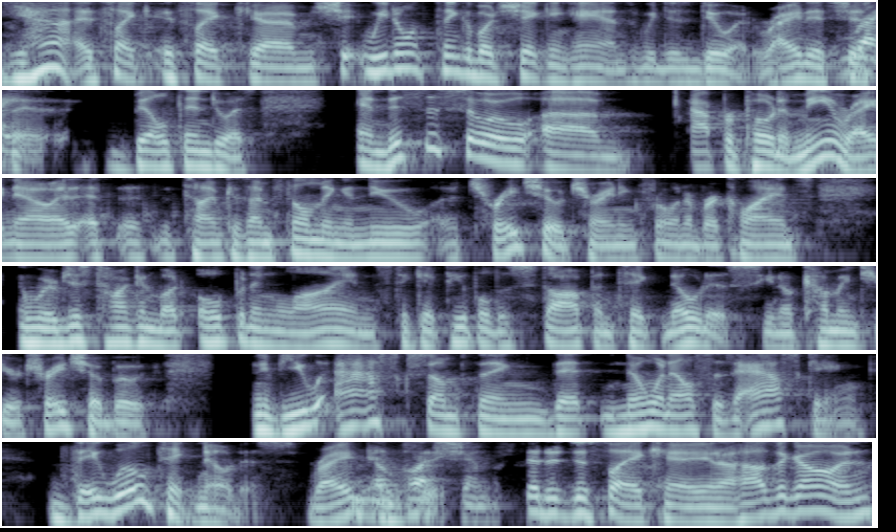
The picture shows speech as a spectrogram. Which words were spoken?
Yeah, it's like it's like um, sh- we don't think about shaking hands; we just do it, right? It's just right. A, built into us. And this is so um, apropos to me right now at, at the time because I'm filming a new uh, trade show training for one of our clients, and we are just talking about opening lines to get people to stop and take notice. You know, coming to your trade show booth, and if you ask something that no one else is asking, they will take notice, right? No and question. So instead of just like, hey, you know, how's it going?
